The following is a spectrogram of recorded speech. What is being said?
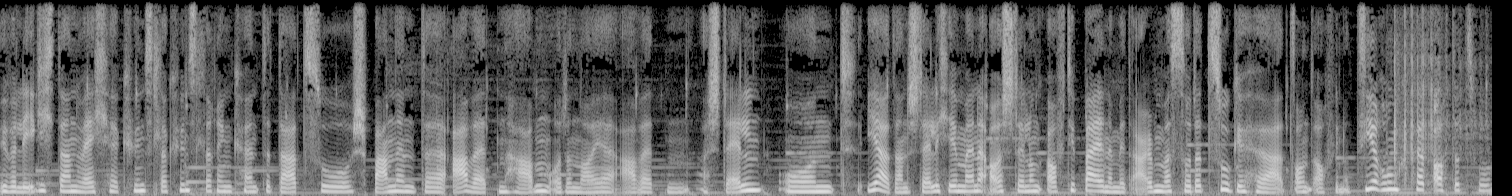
überlege ich dann, welche Künstler, Künstlerin könnte dazu spannende Arbeiten haben oder neue Arbeiten erstellen. Und ja, dann stelle ich eben eine Ausstellung auf die Beine mit allem, was so dazugehört. Und auch Finanzierung gehört auch dazu.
